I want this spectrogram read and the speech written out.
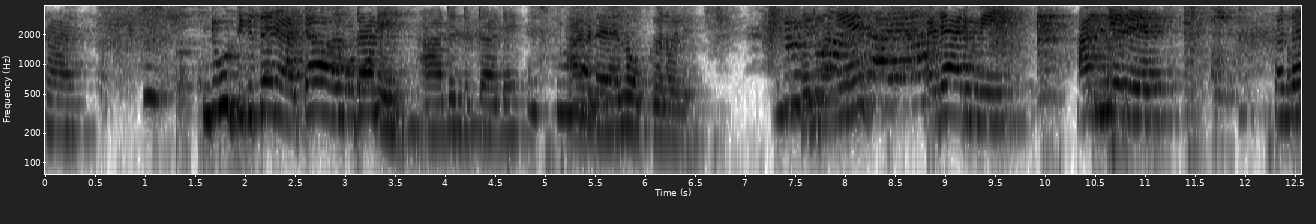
ചായ എന്റെ കുട്ടിക്ക് തരാട്ടോ ചൂടാണേ. ആടുണ്ട് ആടെ. ആടിനെ നോക്കണം ഓന്. ഒരു മണിയെ എവിടെ ആടുമ്മി അരുമിയടെ കണ്ടേ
